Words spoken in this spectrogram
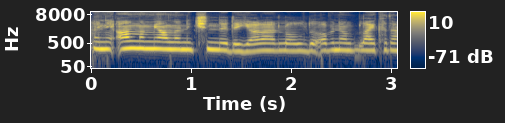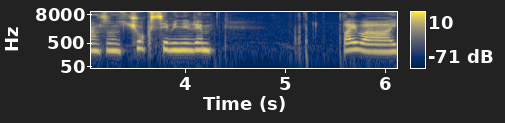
Hani anlamayanların içinde de yararlı oldu. Abone olup like atarsanız çok sevinirim. Bay bay.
